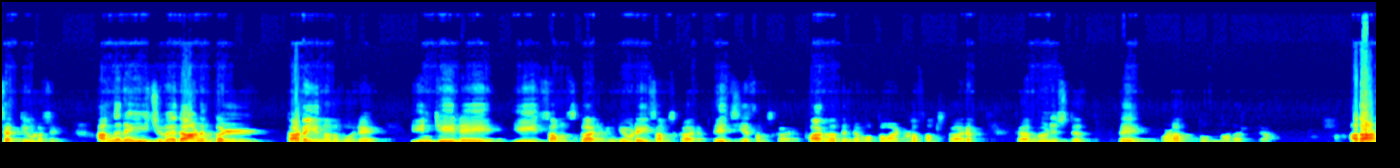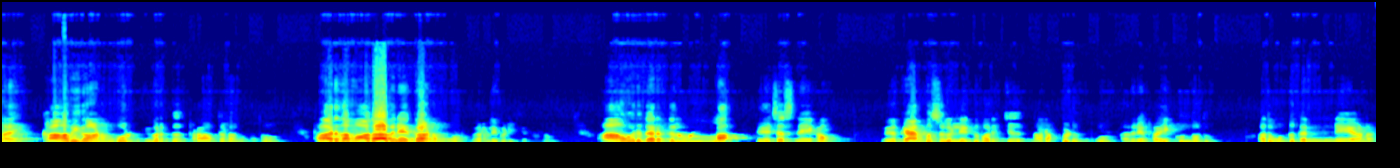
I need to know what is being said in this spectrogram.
ശക്തിയുള്ള ശരീരം. അങ്ങനെ ഈ ശ്വേതാണുക്കൾ തടയുന്നത് പോലെ ഇന്ത്യയിലെ ഈ സംസ്കാരം ഇന്ത്യയുടെ ഈ സംസ്കാരം ദേശീയ സംസ്കാരം ഭാരതത്തിന്റെ മൊത്തമായിട്ടുള്ള സംസ്കാരം കമ്മ്യൂണിസ്റ്റത്തെ വളർത്തുന്നതല്ല. അതാണ് കാവി കാണുമ്പോൾ ഇവർക്ക് ഭ്രാന്തിളകുന്നതും ഭാരത മാതാവിനെ കാണുമ്പോൾ വിരളി പിടിക്കുന്നതും ആ ഒരു തരത്തിലുള്ള ദേശസ്നേഹം ക്യാമ്പസുകളിലേക്ക് പറിച്ച് നടപ്പെടുമ്പോൾ അതിനെ ഭയക്കുന്നതും അതുകൊണ്ട് തന്നെയാണ്.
